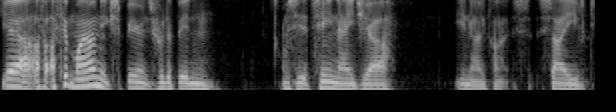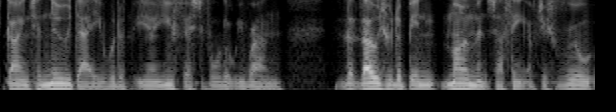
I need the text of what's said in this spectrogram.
yeah, I, I think my own experience would have been obviously a teenager, you know, kind of saved, going to New Day would have, you know, youth festival that we run. That those would have been moments I think of just real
